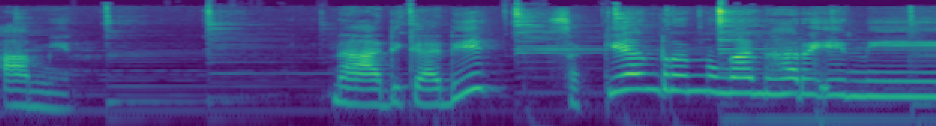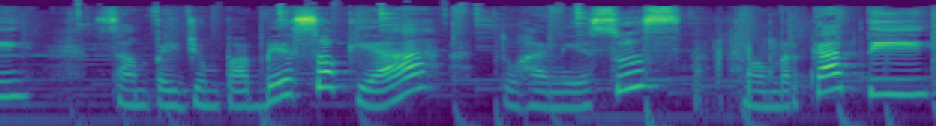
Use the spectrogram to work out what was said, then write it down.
Amin. Nah adik-adik, sekian renungan hari ini. Sampai jumpa besok ya. Tuhan Yesus memberkati.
